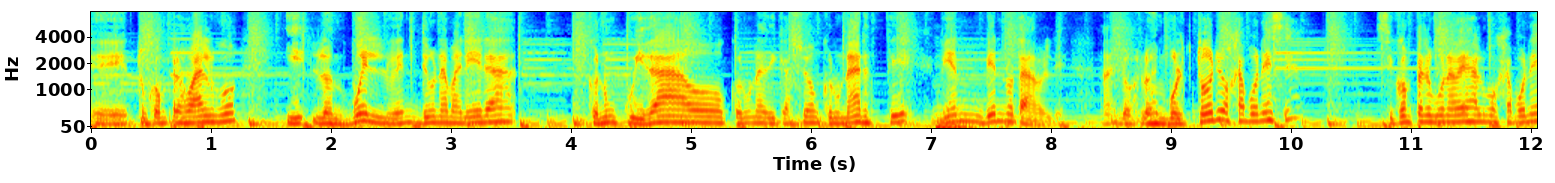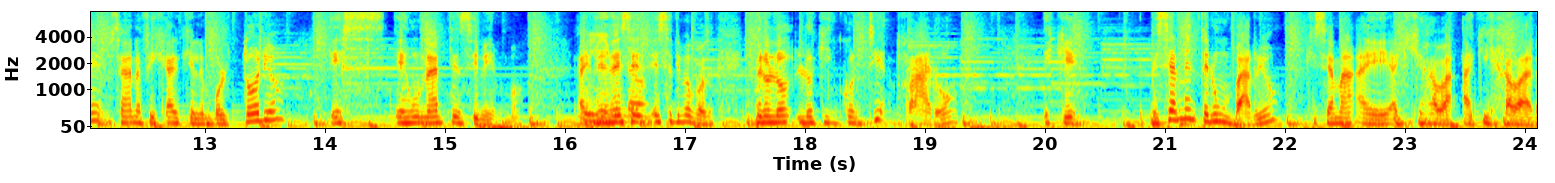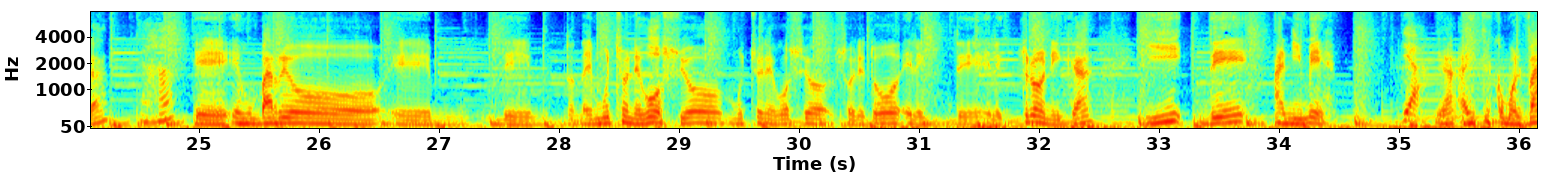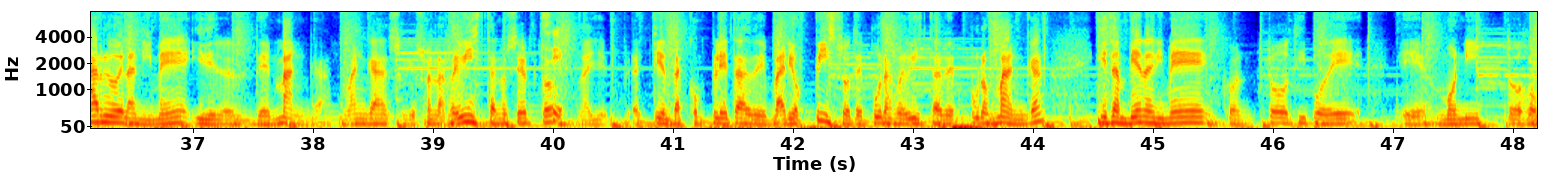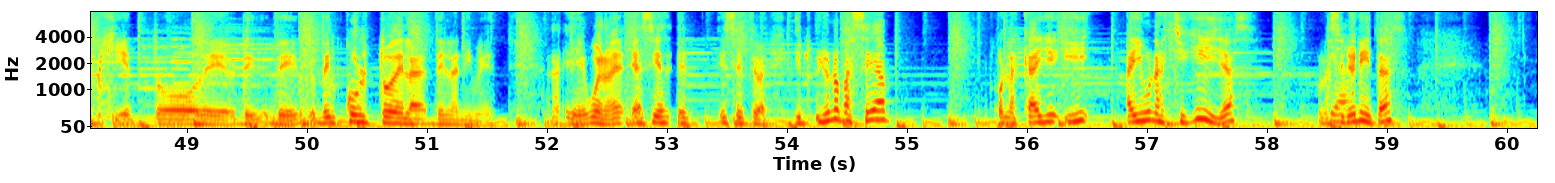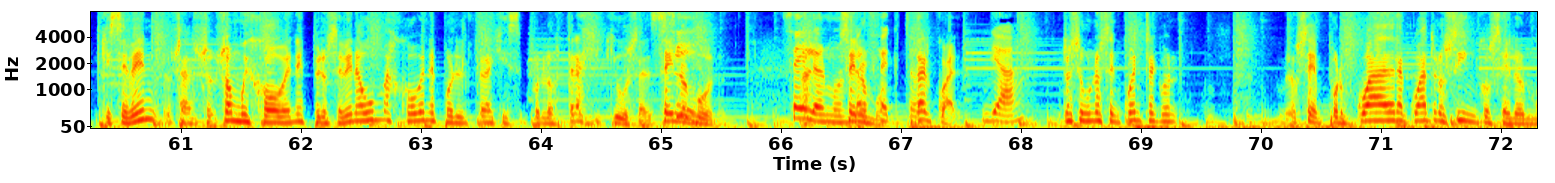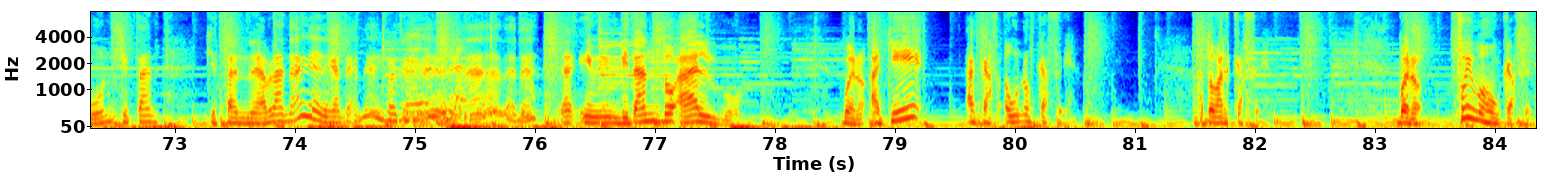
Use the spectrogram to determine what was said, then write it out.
eh, tú compras algo y lo envuelven de una manera con un cuidado, con una dedicación, con un arte bien, bien notable. Ah, Los, los envoltorios japoneses, si compran alguna vez algo japonés, se van a fijar que el envoltorio es, es un arte en sí mismo. Hay Desde ese, ese tipo de cosas. Pero lo, lo que encontré raro es que, especialmente en un barrio que se llama eh, Akihabara, Ajá. eh, es un barrio eh, de, donde hay mucho negocio, mucho negocio sobre todo ele- de electrónica y de anime. Ya. ¿ya? Ahí está como el barrio del anime y del, del manga. Manga, que son las revistas, ¿no es cierto? Sí. Hay, hay tiendas completas de varios pisos de puras revistas, de puros mangas. Y también anime con todo tipo de eh, monitos, objetos, de- de- de- del culto la- del anime. Ah, eh, bueno, eh, así es, es este y, y uno pasea por las calles y hay unas chiquillas, unas Ya. señoritas, que se ven, o sea, so- son muy jóvenes, pero se ven aún más jóvenes por el traje, por los trajes que usan. Sailor Sí. Moon. Sailor Ah, Moon, Sailor perfecto. tal cual. Ya. Entonces uno se encuentra con, no sé, por cuadra, cuatro o cinco Sailor Moon que están, que están hablando, invitando a algo. Bueno, ¿a qué? A, unos cafés. A tomar café. Bueno, fuimos a un café.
